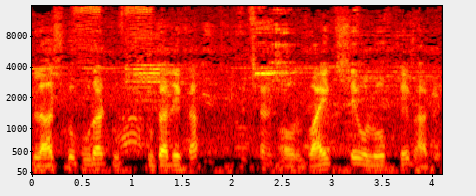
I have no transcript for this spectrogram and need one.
ग्लास को पूरा टूटा देखा। और बाइक से वो लोग थे भागे।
